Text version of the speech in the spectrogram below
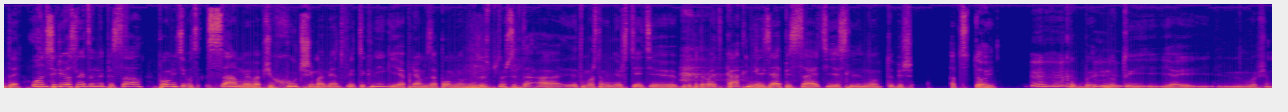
да, он серьезно это написал? Помните, вот самый вообще худший момент в этой книге, я прям запомнил наизусть, потому что это, а, это можно в университете преподавать, как нельзя писать, если, ну, то бишь, отстой. Угу, как бы, угу. ну ты, я, в общем...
